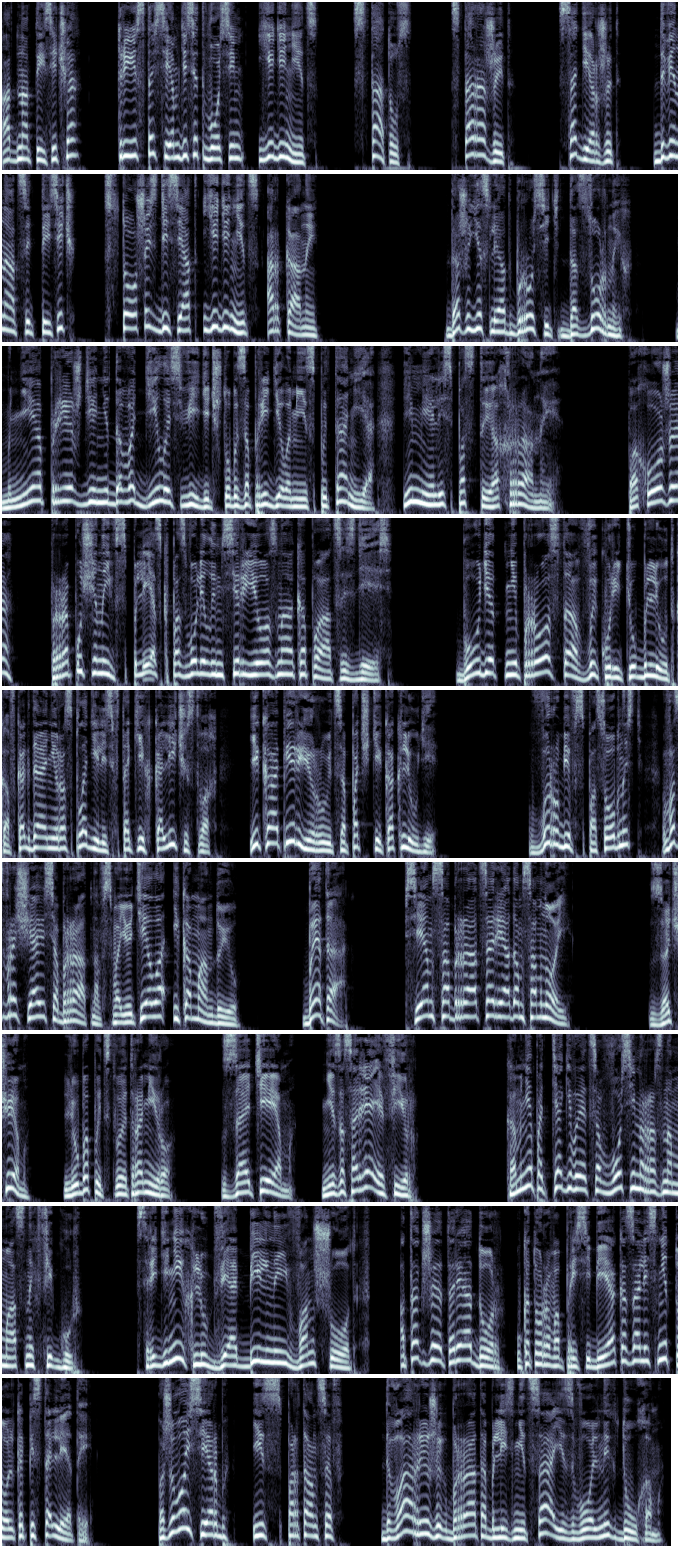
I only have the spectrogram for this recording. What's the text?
1378 единиц. Статус Сторожит. Содержит 12160 единиц арканы. Даже если отбросить дозорных, мне прежде не доводилось видеть, чтобы за пределами испытания имелись посты охраны. Похоже, пропущенный всплеск позволил им серьезно окопаться здесь. Будет не просто выкурить ублюдков, когда они расплодились в таких количествах и кооперируются почти как люди. Вырубив способность, возвращаюсь обратно в свое тело и командую. «Бета! Всем собраться рядом со мной!» «Зачем?» — любопытствует Рамиро. «Затем! Не засоряй эфир!» Ко мне подтягивается восемь разномастных фигур. Среди них любвеобильный ваншот, а также Тореадор, у которого при себе оказались не только пистолеты. Пожилой серб из спартанцев, два рыжих брата-близнеца из вольных духом,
